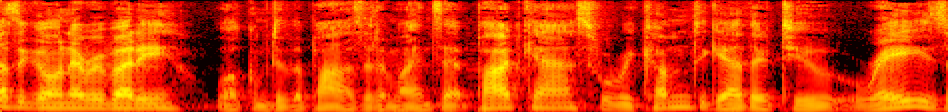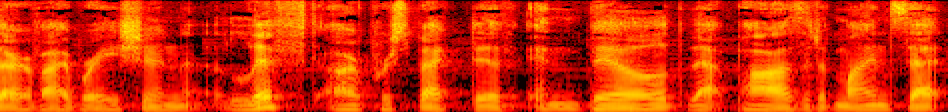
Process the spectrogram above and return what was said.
How's it going, everybody? Welcome to the Positive Mindset Podcast, where we come together to raise our vibration, lift our perspective, and build that positive mindset.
